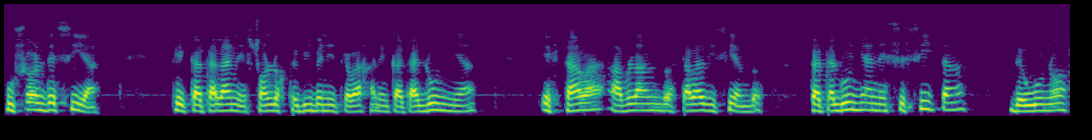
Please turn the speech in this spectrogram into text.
Pujol decía que catalanes son los que viven y trabajan en Cataluña, estaba hablando, estaba diciendo, Cataluña necesita de unos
